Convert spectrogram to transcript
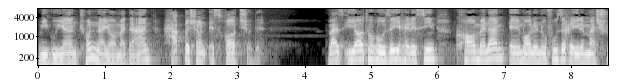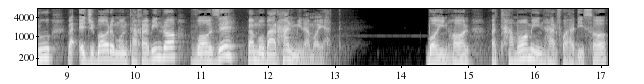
می‌گویند چون نیامدهاند حقشان اسقاط شده. وضعیات و حوزه هرسین کاملا اعمال نفوذ غیر مشروع و اجبار منتخبین را واضح و مبرهن می نماید. با این حال و تمام این حرف و حدیث ها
